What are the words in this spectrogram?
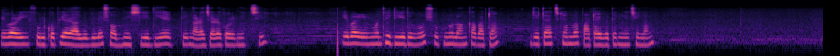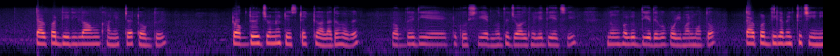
এবার এই ফুলকপি আর আলুগুলো সব মিশিয়ে দিয়ে একটু নাড়াচাড়া করে নিচ্ছি। এবার এর মধ্যে দিয়ে দেবো শুকনো লঙ্কা বাটা, যেটা আজকে আমরা পাটায় বেটে নিয়েছিলাম। তারপর দিয়ে দিলাম খানিকটা টক দই। টক দইয়ের জন্য টেস্টটা একটু আলাদা হবে। টক দই দিয়ে একটু কষিয়ে এর মধ্যে জল ঢেলে দিয়েছি। নুন, হলুদ দিয়ে দেবো পরিমাণ মতো। তারপর দিলাম একটু চিনি।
